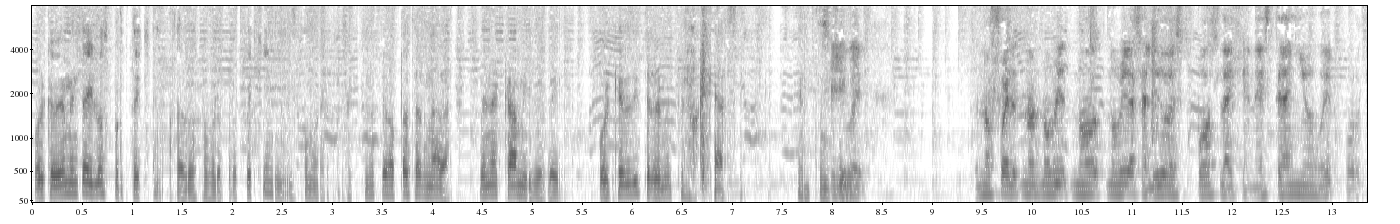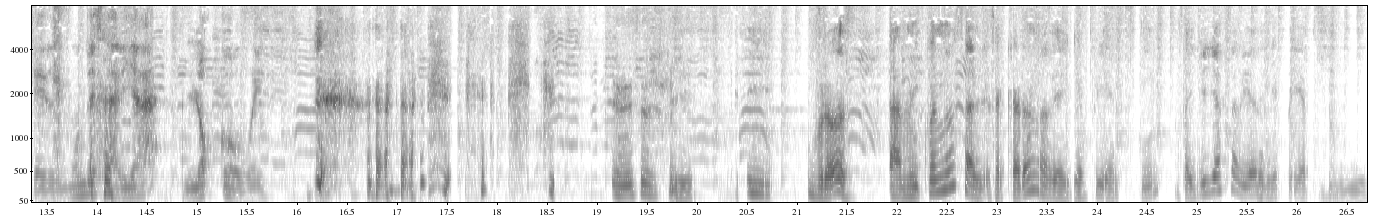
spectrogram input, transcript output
Porque obviamente ahí los protegen, o sea, los sobreprotegen y es como, no te va a pasar nada. Ven acá, mi bebé, porque es literalmente lo que hacen. Entonces, Sí, güey. No, fue, no, no, hubiera- no, no hubiera salido Spotlight en este año, güey, porque el mundo estaría loco, güey. En eso sí. Y, bros, a mí cuando sal- sacaron lo de Jeffrey Epstein, o sea, yo ya sabía de Jeffrey Epstein,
